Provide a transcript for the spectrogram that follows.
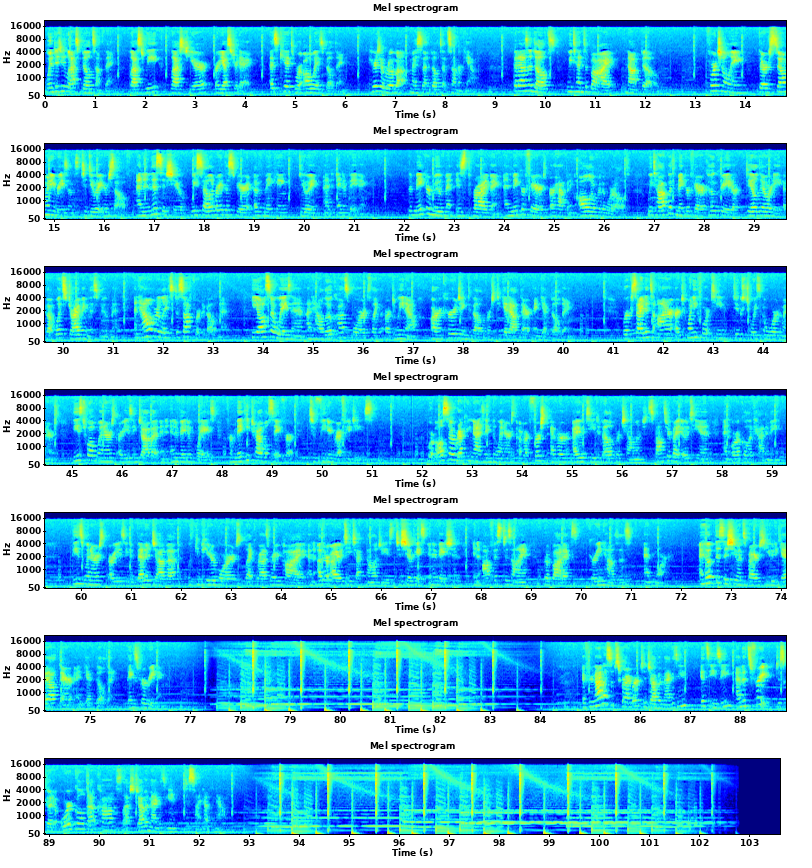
When did you last build something? Last week, last year, or yesterday? As kids, we're always building. Here's a robot my son built at summer camp. But as adults, we tend to buy, not build. Fortunately, there are so many reasons to do it yourself, and in this issue, we celebrate the spirit of making, doing, and innovating. The maker movement is thriving, and maker fairs are happening all over the world. We talk with Maker Faire co-creator Dale Dougherty about what's driving this movement and how it relates to software development. He also weighs in on how low-cost boards like Arduino are encouraging developers to get out there and get building. We're excited to honor our 2014 Duke's Choice Award winners. These 12 winners are using Java in innovative ways, from making travel safer to feeding refugees. We're also recognizing the winners of our first ever IoT Developer Challenge sponsored by OTN and Oracle Academy. These winners are using embedded Java with computer boards like Raspberry Pi and other IoT technologies to showcase innovation in office design, robotics, greenhouses, and more. I hope this issue inspires you to get out there and get building. Thanks for reading. If you're not a subscriber to Java Magazine, it's easy and it's free. Just go to oracle.com slash Java Magazine to sign up now.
